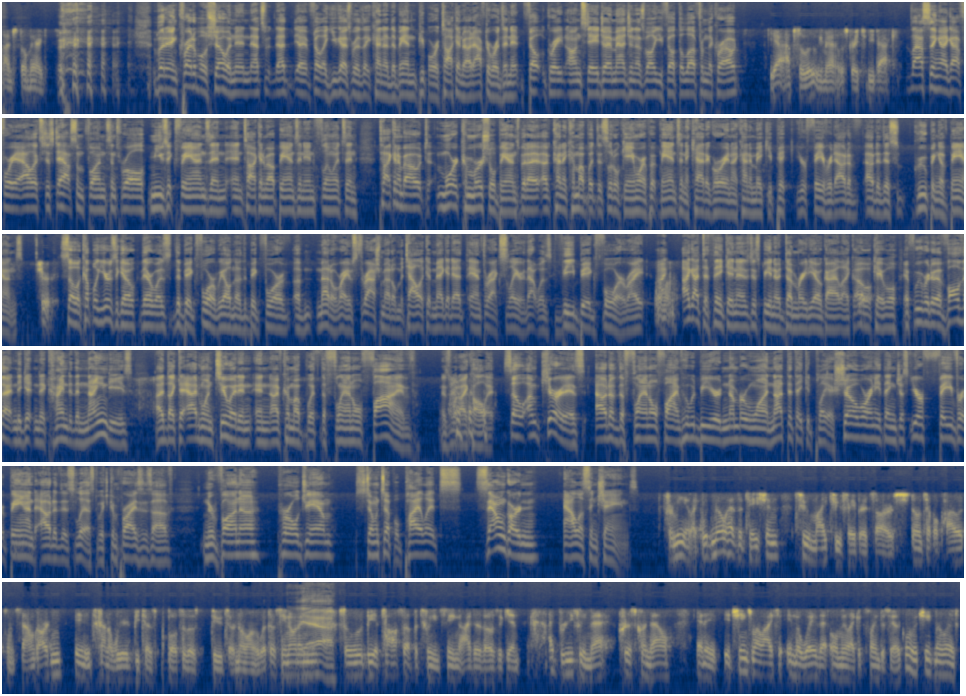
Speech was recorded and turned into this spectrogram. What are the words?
I'm still married. but an incredible show, and then that's that. I felt like you guys were the kind of the band people were talking about afterwards, and it felt great on stage. I imagine as well. You felt the love from the crowd. Yeah, absolutely, man. It was great to be back. Last thing I got for you, Alex, just to have some fun since we're all music fans and, and talking about bands and influence and talking about more commercial bands. But I, I've kind of come up with this little game where I put bands in a category and I kind of make you pick your favorite out of out of this grouping of bands. Sure. So a couple years ago, there was the big four. We all know the big four of, of metal, right? It was thrash metal, Metallica, Megadeth, Anthrax, Slayer. That was the big four, right? Uh-huh. I, I got to thinking, as just being a dumb radio guy, like, oh, okay, well, if we were to evolve that and to get into kind of the 90s, I'd like to add one to it. And, and I've come up with the Flannel Five, is what I call it. So I'm curious, out of the Flannel Five, who would be your number one? Not that they could play a show or anything, just your favorite band out of this list, which comprises of Nirvana, Pearl Jam, Stone Temple Pilots, Soundgarden, Alice in Chains. For me, like with no hesitation, two my two favorites are Stone Temple Pilots and Soundgarden. And it's kind of weird because both of those dudes are no longer with us. You know what I Yeah. mean? So it would be a toss up between seeing either of those again. I briefly met Chris Cornell, and it it changed my life in the way that only like it's lame to say like, oh, it changed my life.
